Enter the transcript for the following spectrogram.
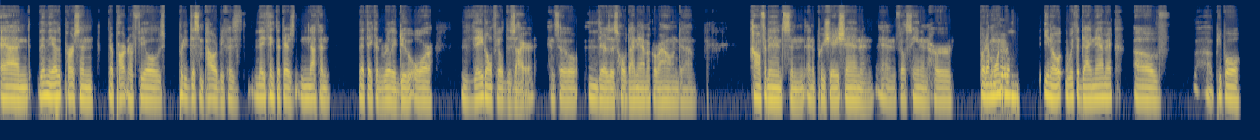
and then the other person their partner feels pretty disempowered because they think that there's nothing that they can really do or they don't feel desired. And so there's this whole dynamic around um, confidence and, and appreciation and and feel seen and heard. But i'm mm-hmm. wondering you know with the dynamic of uh, people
